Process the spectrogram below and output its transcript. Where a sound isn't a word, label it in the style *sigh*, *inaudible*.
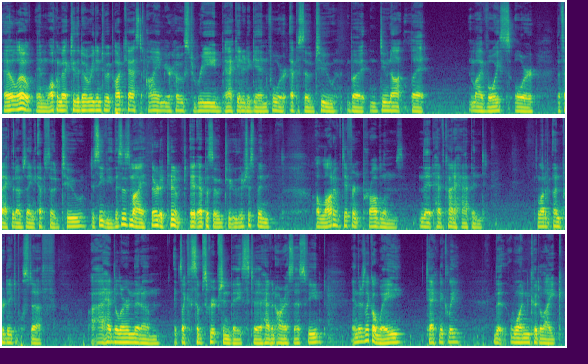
Hello, and welcome back to the Don't Read Into It podcast. I am your host, Reed, back at it again for episode two. But do not let my voice or the fact that I'm saying episode two deceive you. This is my third attempt at episode two. There's just been a lot of different problems that have kind of happened, a lot of unpredictable stuff. I had to learn that um, it's like a subscription base to have an RSS feed and there's like a way technically that one could like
